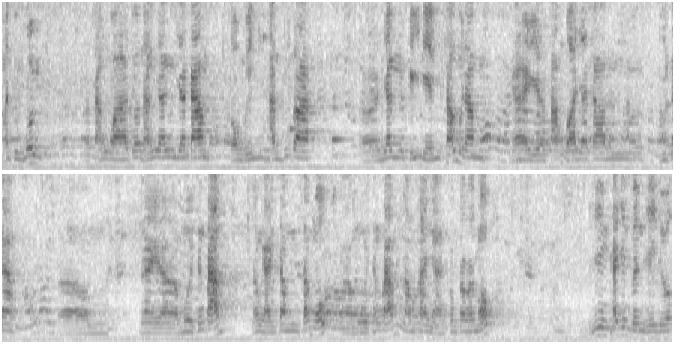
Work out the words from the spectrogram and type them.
mạnh thường quân tặng quà cho nạn nhân da cam, toàn huyện Vĩnh Thạnh chúng ta nhân kỷ niệm 60 năm ngày thảm họa da cam Việt Nam ngày à, 10 tháng 8 năm 1961 và 10 tháng 8 năm 2021. Riêng xã Vinh Bình thì được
